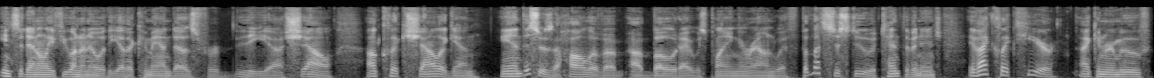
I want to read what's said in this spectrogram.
Incidentally, if you want to know what the other command does for the uh, shell, I'll click shell again and this was a hull of a, a, boat I was playing around with. But let's just do a tenth of an inch. If I click here, I can remove,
